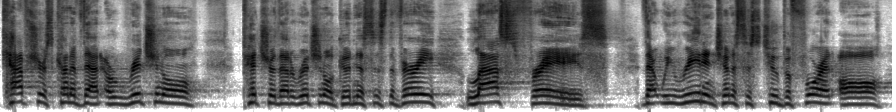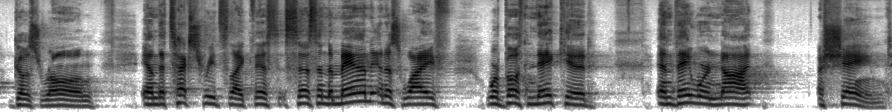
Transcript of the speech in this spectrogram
captures kind of that original picture, that original goodness, is the very last phrase that we read in Genesis 2 before it all goes wrong. And the text reads like this It says, And the man and his wife were both naked, and they were not ashamed.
